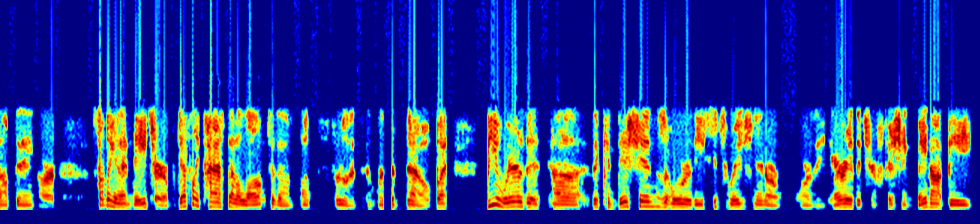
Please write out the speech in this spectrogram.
something or something of that nature, definitely pass that along to them up front and let them know. But be aware that uh, the conditions or the situation or, or the area that you're fishing may not be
